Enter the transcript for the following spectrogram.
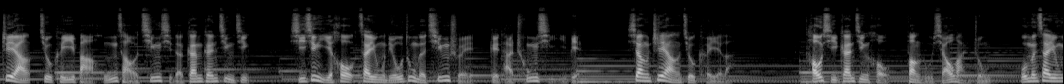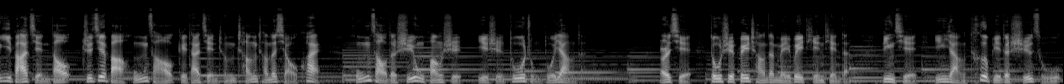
这样就可以把红枣清洗的干干净净。洗净以后，再用流动的清水给它冲洗一遍，像这样就可以了。淘洗干净后，放入小碗中。我们再用一把剪刀，直接把红枣给它剪成长长的小块。红枣的食用方式也是多种多样的，而且都是非常的美味甜甜的，并且营养特别的十足，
